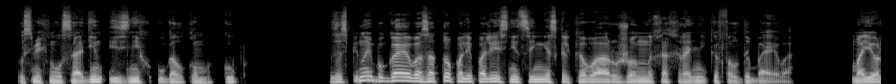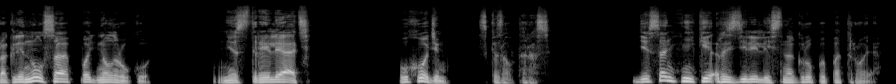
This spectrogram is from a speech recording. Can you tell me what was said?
— усмехнулся один из них уголком губ. За спиной Бугаева затопали по лестнице несколько вооруженных охранников Алдыбаева. Майор оглянулся, поднял руку. «Не стрелять!» «Уходим», — сказал Тарас. Десантники разделились на группы по трое.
